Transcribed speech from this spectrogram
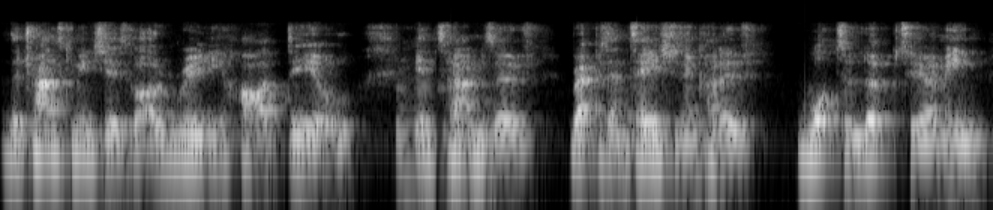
the trans community has got a really hard deal mm-hmm. in terms of representation and kind of what to look to. I mean,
